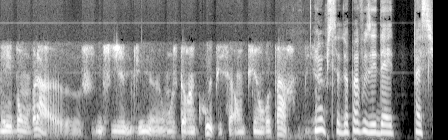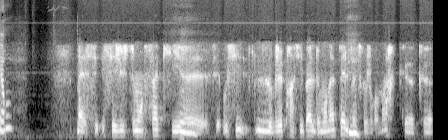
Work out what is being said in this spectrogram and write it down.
Mais bon, voilà, euh, je me suis dit, je- je- on se dort un coup et puis, ça, puis on repart. Mais, Oui, puis ça ne doit pas vous aider à être patient. bah, c'est justement ça qui Mm. euh, c'est aussi l'objet principal de mon appel, Mm. parce que je remarque que, que,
